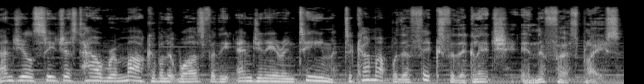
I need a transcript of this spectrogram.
and you'll see just how remarkable it was for the engineering team to come up with a fix for the glitch in the first place.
